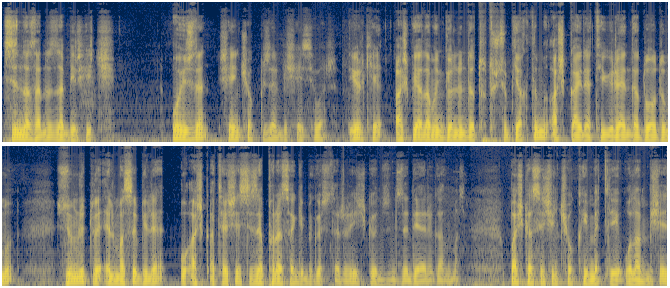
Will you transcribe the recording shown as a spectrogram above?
sizin nazarınızda bir hiç. O yüzden şeyin çok güzel bir şeysi var. Diyor ki aşk bir adamın gönlünde tutuşup yaktı mı, aşk gayreti yüreğinde doğdu mu, zümrüt ve elması bile o aşk ateşi size pırasa gibi gösterir. Hiç gönlünüzde değeri kalmaz. Başkası için çok kıymetli olan bir şey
